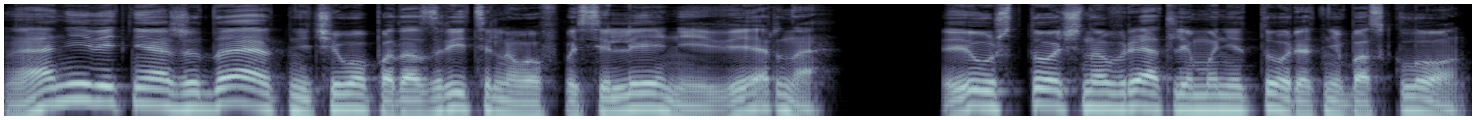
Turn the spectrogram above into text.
Они ведь не ожидают ничего подозрительного в поселении, верно? И уж точно вряд ли мониторят небосклон.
